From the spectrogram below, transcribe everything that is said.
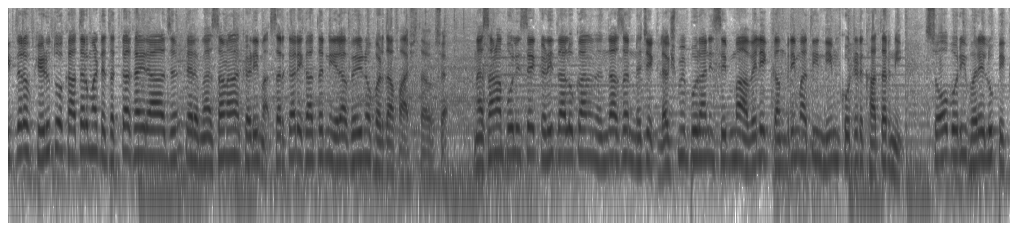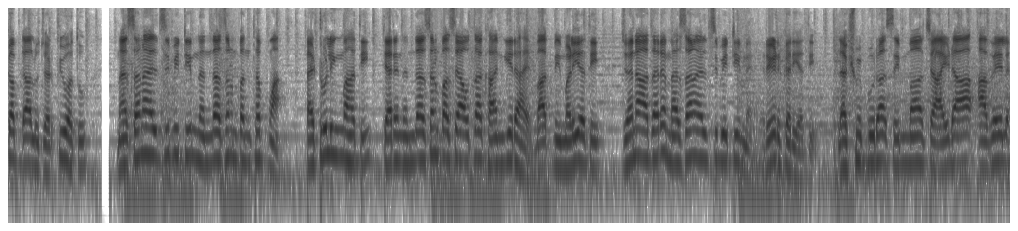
એક તરફ ખેડૂતો ખાતર માટે ધક્કા ખાઈ રહ્યા છે ત્યારે મહેસાણાના કડીમાં સરકારી ખાતરની હેરાફેરીનો પર્દાફાશ થયો છે. મહેસાણા પોલીસે કડી તાલુકાના નંદાસર નજીક લક્ષ્મીપુરાની સીમમાં આવેલી કંપનીમાંથી નીમ કોટેડ ખાતરની સો બોરી ભરેલું પિકઅપ ડાલ ઝડપ્યું હતું. મહેસાણા એલસીબી ટીમ નંદાસણ પંથકમાં પેટ્રોલિંગમાં હતી, ત્યારે નંદાસણ પાસે આવતા ખાનગી રાહે બાતમી મળી હતી, જેના આધારે મહેસાણા એલસીબી ટીમે રેડ કરી હતી. લક્ષ્મીપુરા, સીમમાં, ચાયડા, આવેલ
